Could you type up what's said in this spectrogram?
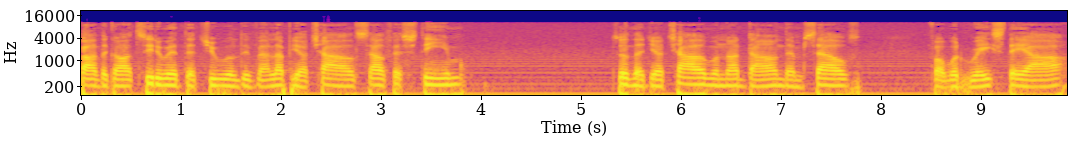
Father God, see to it that you will develop your child's self-esteem so that your child will not down themselves for what race they are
